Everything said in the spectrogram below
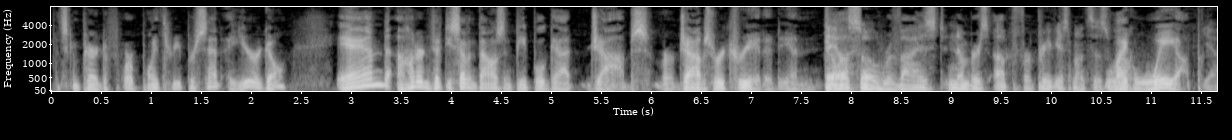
That's compared to 4.3 percent a year ago and 157,000 people got jobs or jobs were created in. They July. also revised numbers up for previous months as well, like way up. Yeah.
